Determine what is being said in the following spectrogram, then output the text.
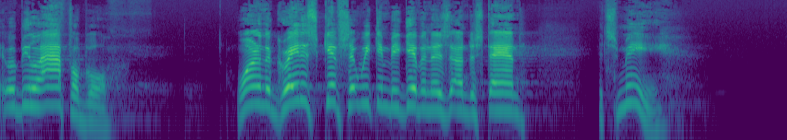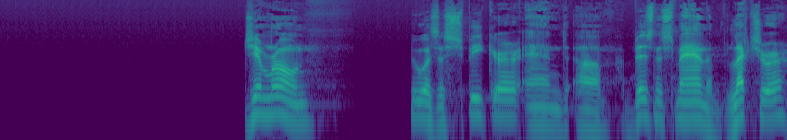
it would be laughable. One of the greatest gifts that we can be given is to understand it's me. Jim Rohn, who was a speaker and a businessman, a lecturer,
